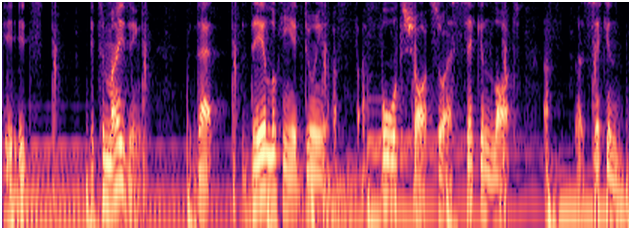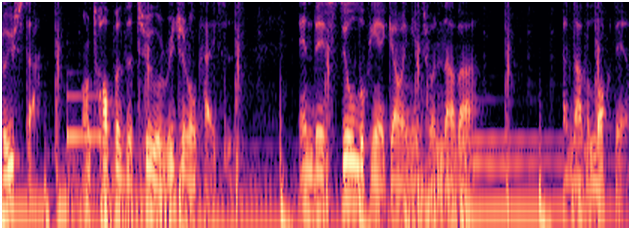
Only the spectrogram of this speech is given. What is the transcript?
it, it's it's amazing that they're looking at doing a, a fourth shot, so a second lot, a, a second booster on top of the two original cases, and they're still looking at going into another another lockdown.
